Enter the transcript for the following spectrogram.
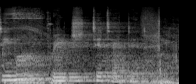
Demonic breach detected.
